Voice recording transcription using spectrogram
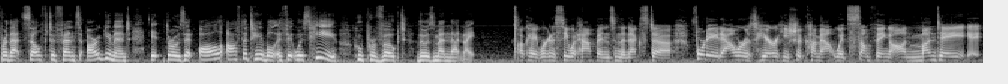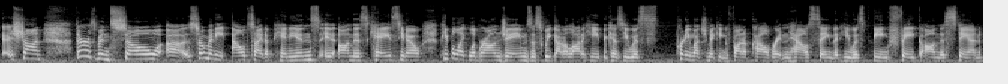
for that self defense argument, it throws it all off the table if it was he who provoked those men that night. Okay, we're going to see what happens in the next uh, 48 hours here. He should come out with something on Monday. Uh, Sean, there has been so uh, so many outside opinions on this case. You know, people like LeBron James this week got a lot of heat because he was pretty much making fun of Kyle Rittenhouse, saying that he was being fake on the stand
